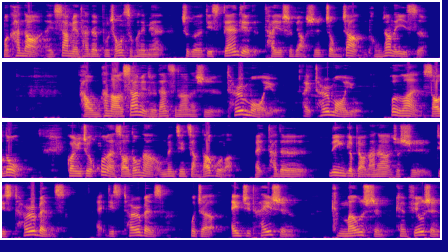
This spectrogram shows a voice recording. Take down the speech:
我们看到，哎，下面它的补充词汇里面，这个 distended 它也是表示肿胀、膨胀的意思。好，我们看到下面这个单词呢，它是 turmoil，哎，turmoil，混乱、骚动。关于这个混乱、骚动呢，我们已经讲到过了，哎，它的。另一个表达呢，就是 disturbance，哎，disturbance 或者 agitation，commotion，confusion，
